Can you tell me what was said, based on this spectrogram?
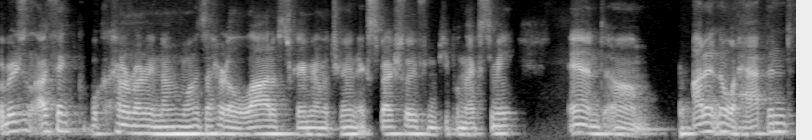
originally, I think what kind of reminded me 911 is I heard a lot of screaming on the train, especially from people next to me. And um, I didn't know what happened.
